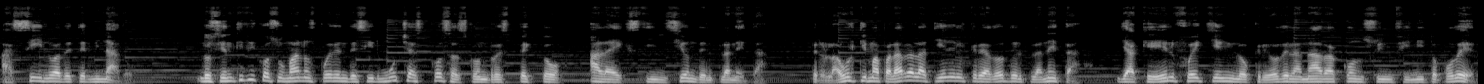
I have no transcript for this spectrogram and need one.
así lo ha determinado. Los científicos humanos pueden decir muchas cosas con respecto a la extinción del planeta, pero la última palabra la tiene el creador del planeta, ya que Él fue quien lo creó de la nada con su infinito poder.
